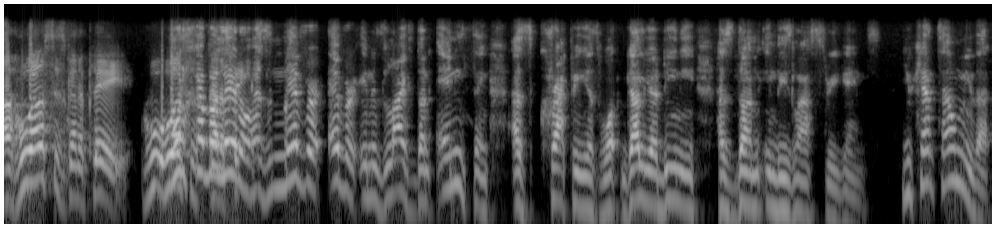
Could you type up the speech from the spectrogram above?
I, who else is going to play? Who, who else is Borja gonna Valero has never, ever in his life done anything as crappy as what Gagliardini has done in these last three games. You can't tell me that.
